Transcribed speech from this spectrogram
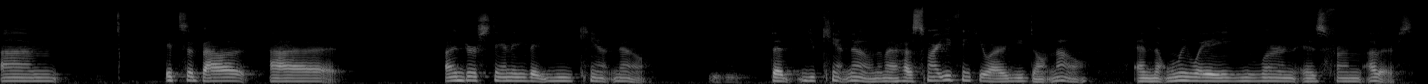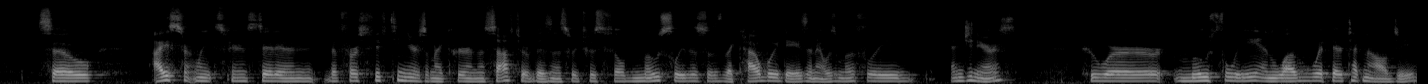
um, it's about uh, understanding that you can't know mm-hmm. that you can't know no matter how smart you think you are you don't know and the only way you learn is from others so I certainly experienced it in the first 15 years of my career in the software business, which was filled mostly, this was the cowboy days, and it was mostly engineers who were mostly in love with their technology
